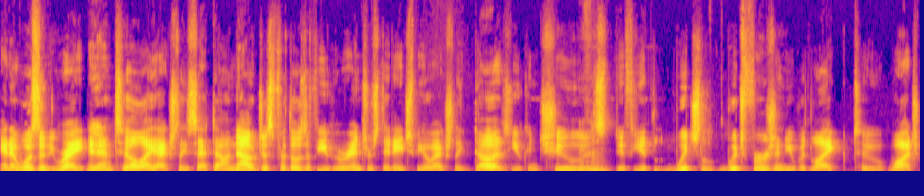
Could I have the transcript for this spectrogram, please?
and it wasn't right and Yeah. until i actually sat down now just for those of you who are interested hbo actually does you can choose Mm-hmm. if you which which version you would like to watch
